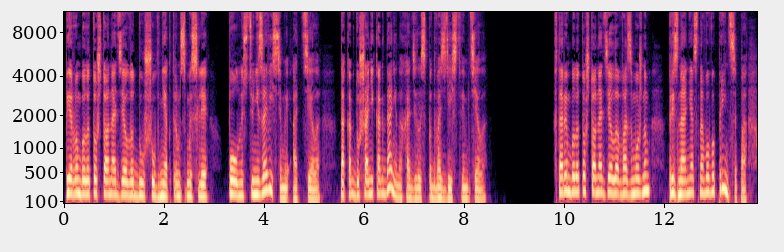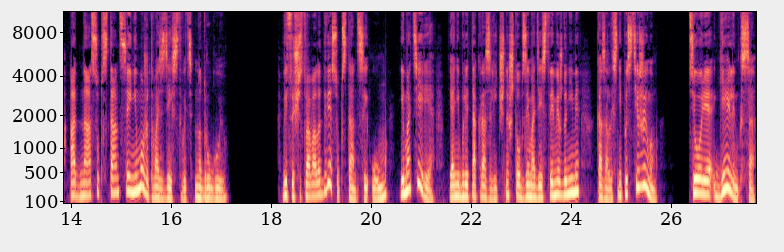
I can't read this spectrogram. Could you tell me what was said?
Первым было то, что она делала душу в некотором смысле полностью независимой от тела, так как душа никогда не находилась под воздействием тела. Вторым было то, что она делала возможным признание основного принципа «одна субстанция не может воздействовать на другую». Ведь существовало две субстанции — ум и материя, и они были так различны, что взаимодействие между ними казалось непостижимым. Теория Гейлингса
